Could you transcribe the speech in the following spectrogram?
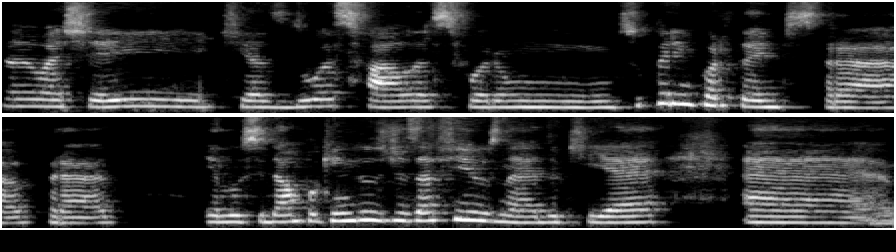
Eu achei que as duas falas foram super importantes para elucidar um pouquinho dos desafios, né, do que é, é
